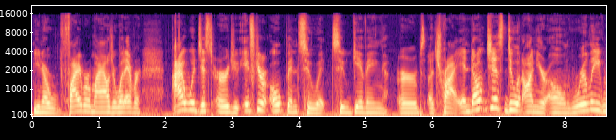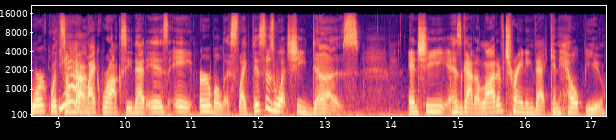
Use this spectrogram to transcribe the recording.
you know, fibromyalgia, or whatever. I would just urge you, if you're open to it, to giving herbs a try. And don't just do it on your own. Really work with Yeah. someone like Roxy that is a herbalist. Like this is what she does and she has got a lot of training that can help you.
